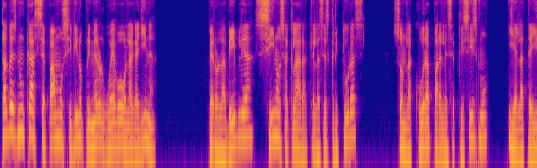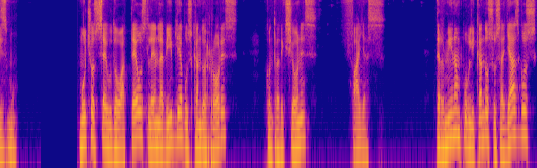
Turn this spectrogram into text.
Tal vez nunca sepamos si vino primero el huevo o la gallina, pero la Biblia sí nos aclara que las escrituras son la cura para el escepticismo y el ateísmo. Muchos pseudoateos leen la Biblia buscando errores, contradicciones, fallas terminan publicando sus hallazgos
